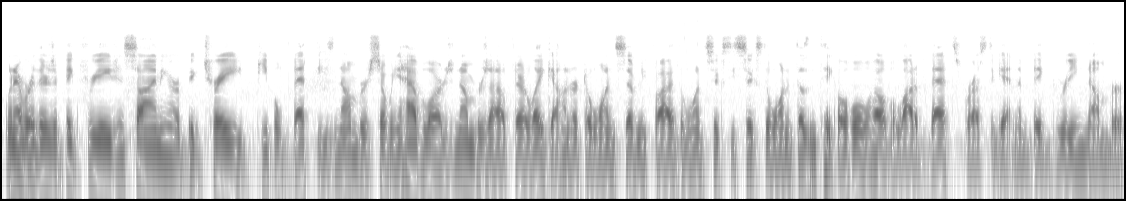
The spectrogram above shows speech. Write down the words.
whenever there's a big free agent signing or a big trade, people bet these numbers. So when you have large numbers out there, like 100 to 175 to 166 to 1, it doesn't take a whole hell of a lot of bets for us to get in a big green number,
